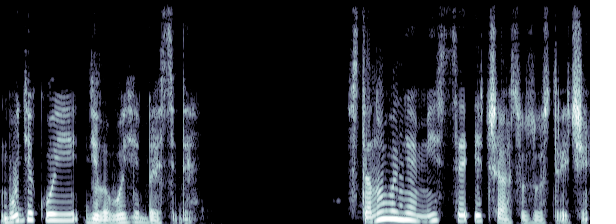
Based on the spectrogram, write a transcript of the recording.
будь-якої ділової бесіди. Встановлення місця і часу зустрічі.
